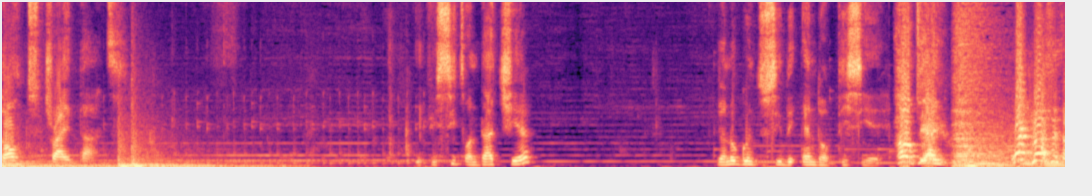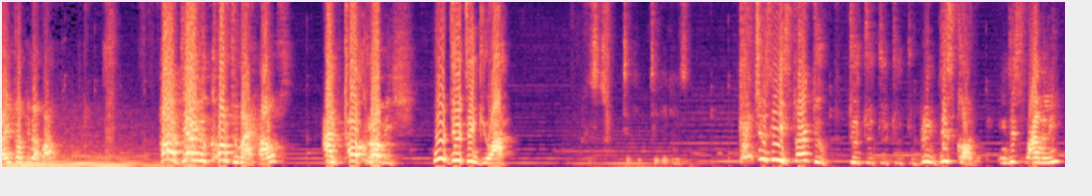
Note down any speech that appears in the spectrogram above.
Don't try that. If you sit on that chair, you're not going to see the end of this year. How dare you? What nonsense are you talking about? How dare you come to my house and talk rubbish? Who do you think you are? Take it, take it easy. Can't you see he's trying to, to, to, to, to, bring discord in this family?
